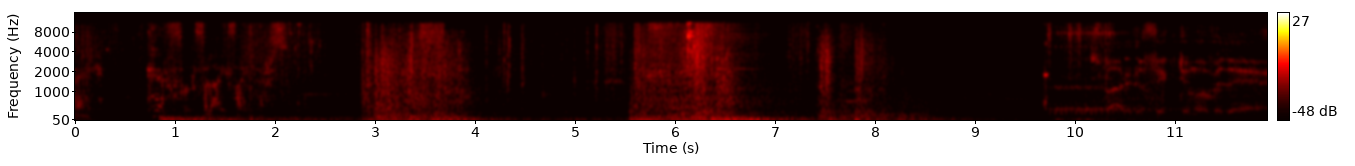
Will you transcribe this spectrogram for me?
Sounds. Careful, fly fighters. Spotted a victim over there.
